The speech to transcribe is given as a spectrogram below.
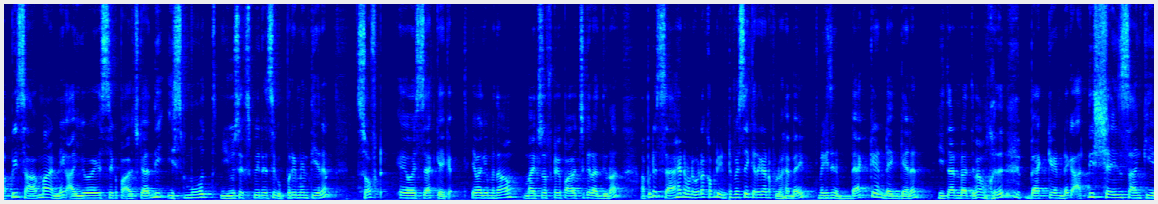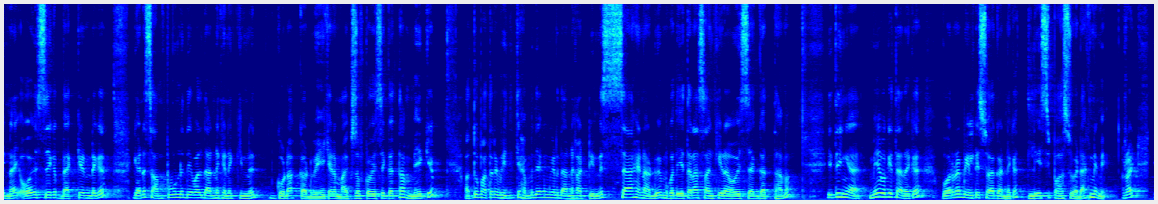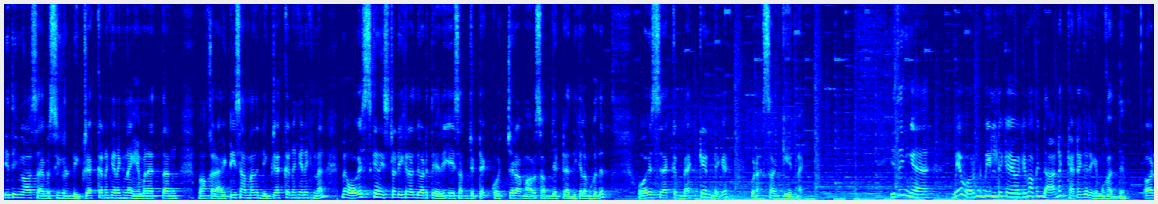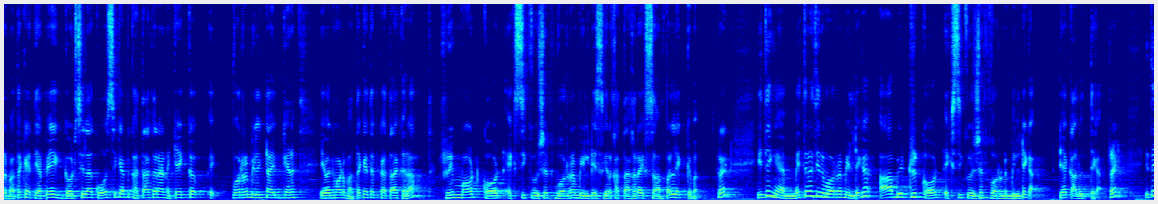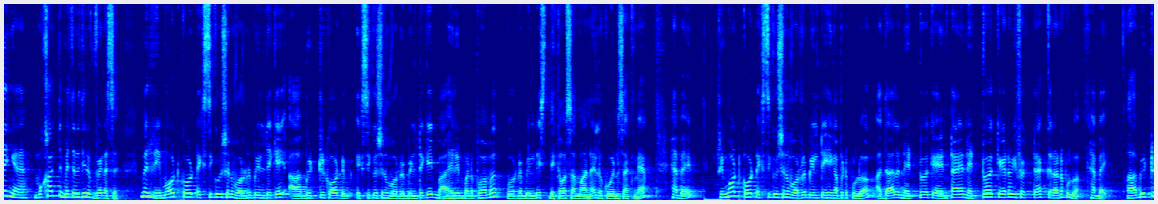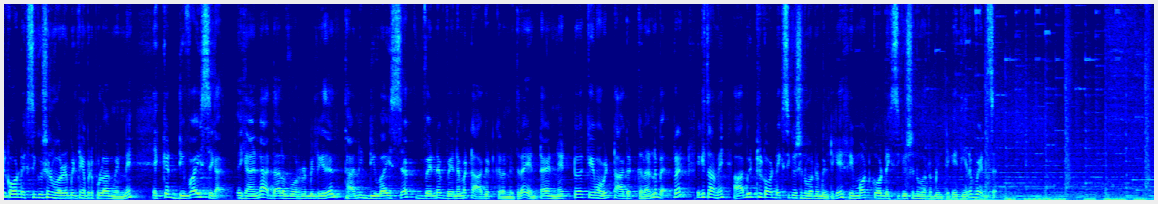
අපි සාමාන්‍යෙන් අයෝස් එක පාච්කාදී ස්මූත් යුසක්ස්පිරන්ස උපරිමෙන් තියෙන සොෆ්ට් ඒෝසක් එක. ඒවගේ මෙත මයිකසෝට් එක පාච්චි කර දුන අපට සෑහනට ගොඩ අපට ඉන්ටෆෙසේ කරගන්න පුළුව හැබයි මේකතින බැක්කෙන්ඩක් ගැන හිතන්ඩ ඇතිම මොකද බැක්කෙන්ඩ එක අතිශයින් සංකීර්ණයි. ඔයස් එක බැක්කෙන්ඩ එක ගැන සම්පූර්ණ දේවල් දන්න කෙනෙක්කින්න ගොඩක් අඩුවේ කියන මයිකසෝට් ඔයස ගත්තා මේක අතු පතර විදිච හැම දෙයක්ම ගෙන දන්න කටන්න සෑහෙන අඩුවේ මොකද ඒතර සංකීර ඔයසයක් ගත්තාම ඉතිං මේ වගේ තැනක වරන බිල්ටි සොයාගන්න එක ලේසි පහසු වැඩක් නෙමේ රයි් ඉතිං සයිබසික ඩිග්‍ර ඩිග්‍රක් කන කෙනෙක් නම් හෙම නැත්තං මකර අයිට සම්බඳ ඩිග්‍රක් කන කෙනෙක් නම් මේ ඔස්ක ස්ටඩි කරදවට තේර ඒ සබ්ජෙට්ක් කොච්චර මාරු සබ්ජෙට් ඇදිකල මොකද ඔයසයක් බැක්කෙන්ඩ එක ගොඩක් සංකීර්ණයි. ඉතිං මේ වර්න බිල්ට එක ඒවගේම අපි දාන්න කැටගරක මොකක්ද ඕට බතක ඇති අපේ ගොඩ්සිලා කෝසික අපි කතා කරන්න එක වර්න බිල් ටයිප් ගැන. ඒවගේමට මතක ඇත කතා කර remote code execution vulnerabilities කර කතා කර එක්සාම්පල් එක්කම ඉතින් මෙතර තින වර්න බිල්ට එක arbitrary code execution vulnerability එක ටය කලුත් එක රයි් ඉතින් මොකක්ද මෙතන තිර වෙනස? මේ remote code execution vulnerability එකයි arbitrary code execution vulnerability එකයි බාහිරින් බලපුහම වර්න බිල්ඩිස් දෙකම සමානයි ලොකුවෙනසක් නෑ. හැබැයි remote code execution vulnerability එක අපිට පුළුවන් අදාල නෙට්ුවක් එන්ටයි නෙට්ුවක් එකට විෆෙක්ටක් කරන්න පුළුවන්. හැබැයි arbitrary code execution vulnerability අපට පුළුවන් වෙන්නේ එක ඩිවයිස් එකක්. එකන්න අදාල වර්න බිල්ටිද තනි ඩිවයිසක් වෙන්න වෙනම ටාගට කරන්න විතර එන්ටයි නෙට්ුව එක මොට ටාගට කරන්න බැ. එක තම arbitrary code execution vulnerability එක remote code execution vulnerability එක තියෙන වෙනස.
